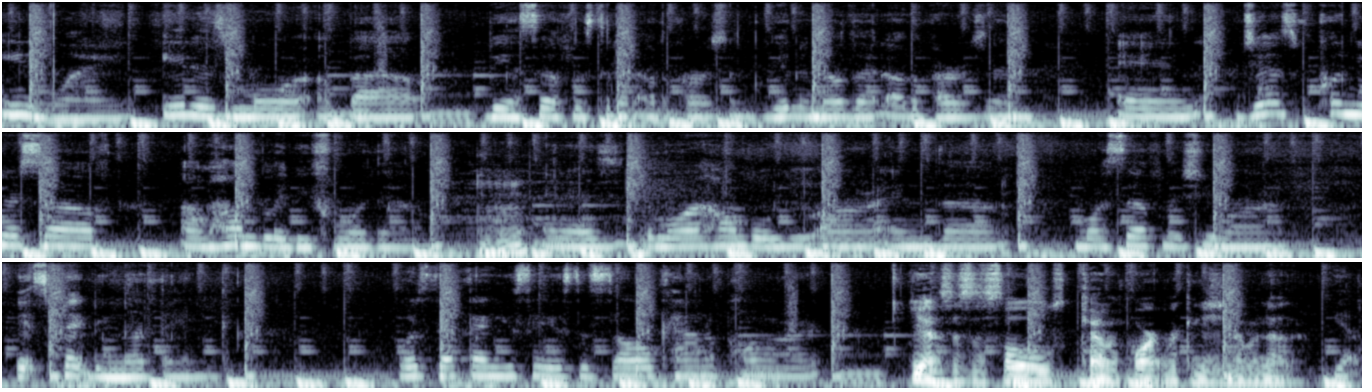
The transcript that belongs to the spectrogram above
anyway. It is more about being selfless to that other person, getting to know that other person, and just putting yourself um, humbly before them. mhm. And as the more humble you are and the more selfless you are, expecting nothing. What's that thing you say is the soul counterpart? Yes, it's a soul's counterpart recognition of another. Yep.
